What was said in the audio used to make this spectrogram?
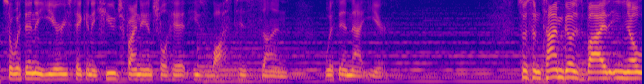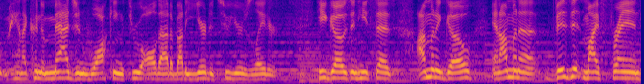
So within a year, he's taken a huge financial hit. He's lost his son within that year. So some time goes by, you know, man, I couldn't imagine walking through all that about a year to two years later he goes and he says, I'm going to go and I'm going to visit my friend.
